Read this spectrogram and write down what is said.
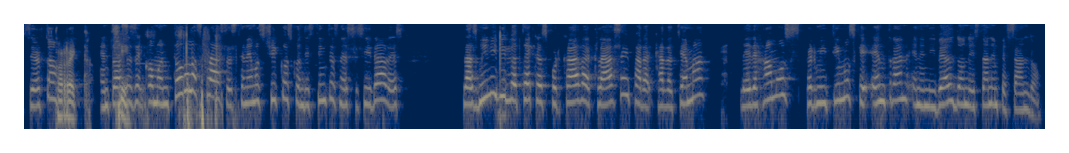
¿cierto? Correcto. Entonces, sí. como en todas las clases tenemos chicos con distintas necesidades, las mini bibliotecas por cada clase, para cada tema, le dejamos, permitimos que entran en el nivel donde están empezando.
